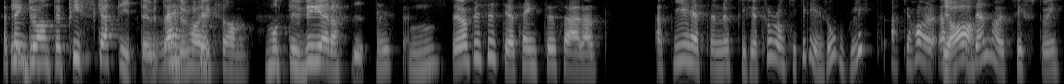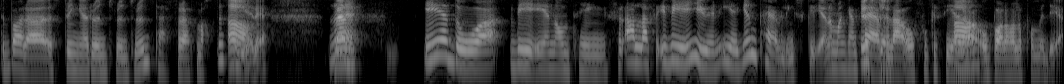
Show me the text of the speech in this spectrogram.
Jag tänkte... Du har inte piskat dit det utan Nej. du har liksom motiverat dit det. Just det. Mm. det var precis det jag tänkte så här att att ge hästen en uppgift, jag tror de tycker det är roligt. Att, jag har, att Ja. den har ett syfte och inte bara springa runt, runt, runt här för att matte säger Ja. det. Men Nej. är då VE någonting för alla? För VE är ju en egen tävlingsgren man kan tävla och fokusera Ja. och bara hålla på med det.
